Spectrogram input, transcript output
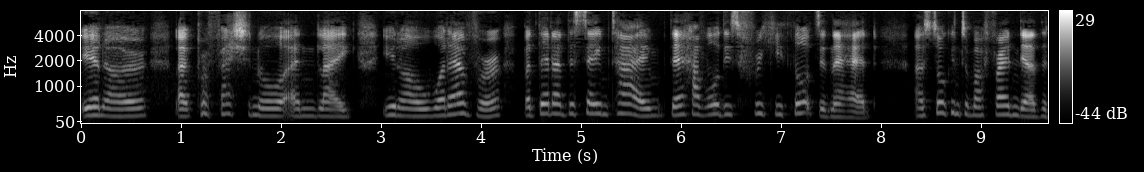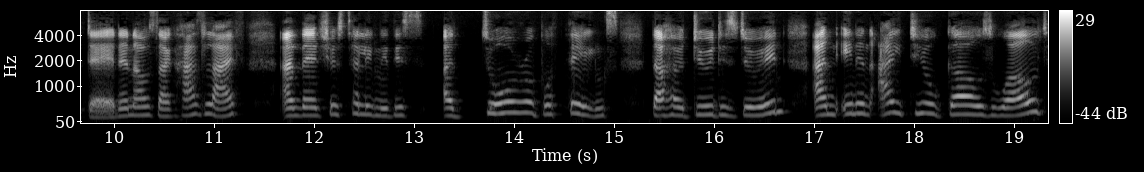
you know, like professional and like, you know, whatever, but then at the same time, they have all these freaky thoughts in their head I was talking to my friend the other day, and then I was like, "How's life?" And then she was telling me this adorable things that her dude is doing and in an ideal girl's world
